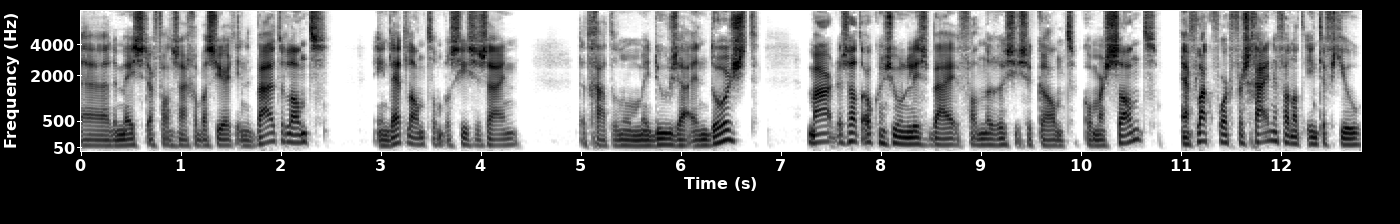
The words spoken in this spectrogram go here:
Uh, de meeste daarvan zijn gebaseerd in het buitenland, in Letland om precies te zijn. Dat gaat dan om Medusa en Dost. Maar er zat ook een journalist bij van de Russische krant Commerçant. En vlak voor het verschijnen van het interview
